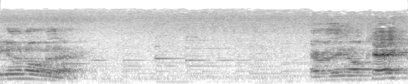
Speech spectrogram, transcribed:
You doing over there? Everything okay?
